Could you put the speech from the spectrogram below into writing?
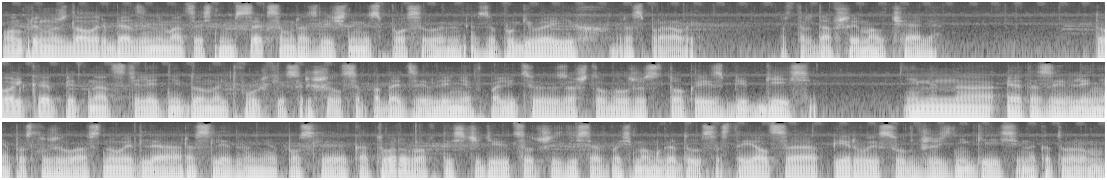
Он принуждал ребят заниматься с ним сексом различными способами, запугивая их расправой. Пострадавшие молчали. Только 15-летний Дональд Вурхис решился подать заявление в полицию, за что был жестоко избит Гейси. Именно это заявление послужило основой для расследования, после которого в 1968 году состоялся первый суд в жизни Гейси, на котором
